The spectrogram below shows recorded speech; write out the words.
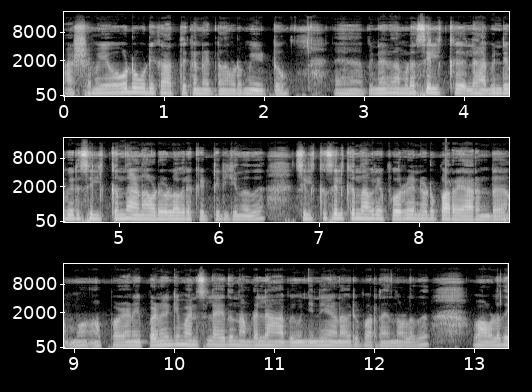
അക്ഷമയോടുകൂടി കാത്തിക്കണം കേട്ടോ നമ്മുടെ മീട്ടു. പിന്നെ നമ്മുടെ സിൽക്ക് ലാബിന്റെ പേര് സിൽക്ക് എന്നാണ് അവിടെ ഉള്ളവരൊക്കെ ഇട്ടിരിക്കുന്നത്. സിൽക്ക് സിൽക്ക് എന്ന് അവരെപ്പോഴും എന്നോട് പറയാറുണ്ട്. അപ്പോഴാണ് ഇപ്പോഴാണ് എനിക്ക് മനസ്സിലായത് നമ്മുടെ ലാബ് കുഞ്ഞിനെയാണ് അവർ പറഞ്ഞതെന്നുള്ളത്. അപ്പോൾ അവളത്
